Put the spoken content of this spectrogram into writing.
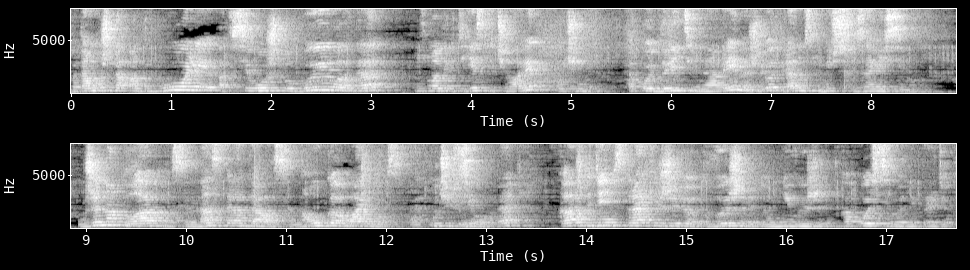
Потому что от боли, от всего, что было, да, ну смотрите, если человек очень такое длительное время живет рядом с химически зависимым, уже наплакался, настрадался, науговаривался, так, куча всего, да, каждый день в страхе живет, выживет он, не выживет, какой сегодня придет,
